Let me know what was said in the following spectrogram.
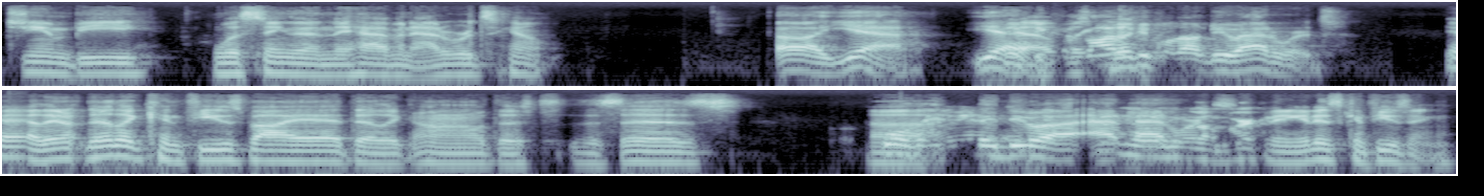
GMB listing than they have an AdWords account? Uh, yeah, yeah. yeah because like, a lot like, of people don't do AdWords. Yeah, they they're like confused by it. They're like, I don't know what this this is. Well, uh, they, they, do uh, ad, AdWords marketing. It is confusing.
